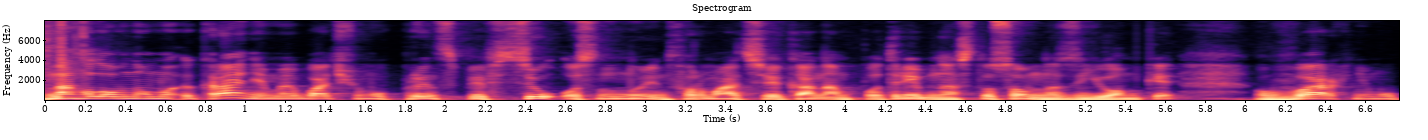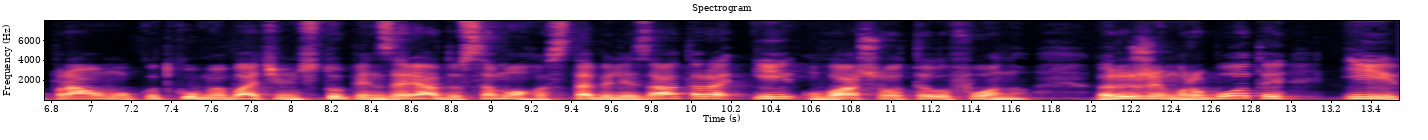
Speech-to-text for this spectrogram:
На головному екрані ми бачимо в принципі всю основну інформацію, яка нам потрібна стосовно зйомки. В верхньому правому кутку ми бачимо ступінь заряду самого стабілізатора і вашого телефону, режим роботи і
